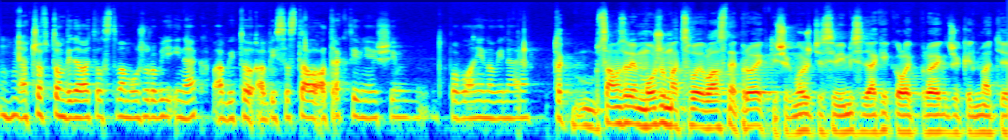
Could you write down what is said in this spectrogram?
Uh-huh. A čo v tom vydavateľstve môžu robiť inak, aby, to, aby sa stalo atraktívnejším povolanie novinára? Tak samozrejme môžu mať svoje vlastné projekty, však môžete si vymyslieť akýkoľvek projekt, že keď máte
